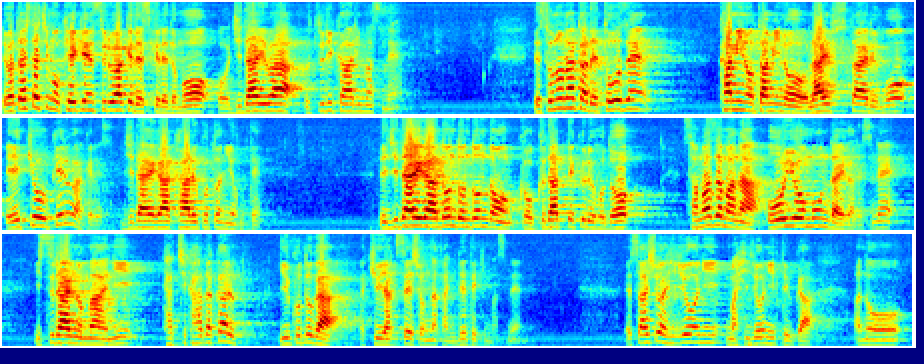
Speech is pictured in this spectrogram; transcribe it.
で私たちも経験するわけですけれども時代は移り変わりますね。でその中で当然神の民のライフスタイルも影響を受けるわけです。時代が変わることによって。で時代がどんどんどんどんこう下ってくるほどさまざまな応用問題がですねイスラエルの前に立ちはだかるということが旧約聖書の中に出てきますね。最初は非常にまあ非常にっていうかあの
